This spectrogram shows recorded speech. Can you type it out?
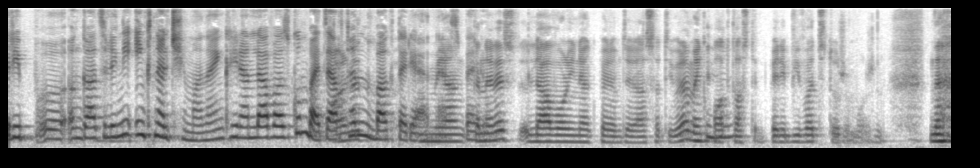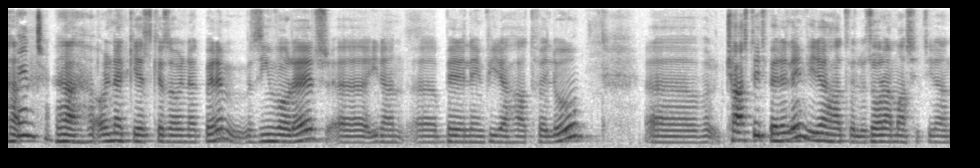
գրիպ ընկած լինի, ինքն էլ չի մանա, ինքը իրան լավ ազգում, բայց արդեն բակտերիա է ասում։ Միան կներես լավ օրինակ բերեմ ձեր ասածի վրա, մենք պատկաստ ենք, перебивать тоже можно։ Դեմ չեմ։ Հա, օրինակ ես քեզ օրինակ բերեմ, զինվոր էր, իրան բերել են վիրահատվելու չաստից բերել էին վիրահատվելու զորամասից իրան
